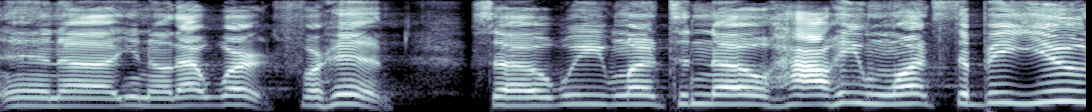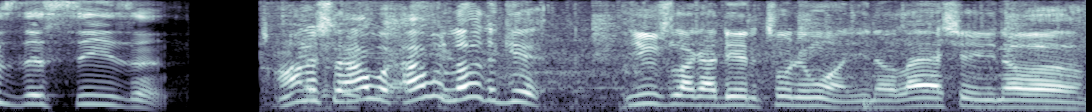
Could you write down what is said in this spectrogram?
And, uh, you know, that worked for him. So we wanted to know how he wants to be used this season. Honestly, I would, I would love to get used like I did in 21. You know, last year, you know, uh,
